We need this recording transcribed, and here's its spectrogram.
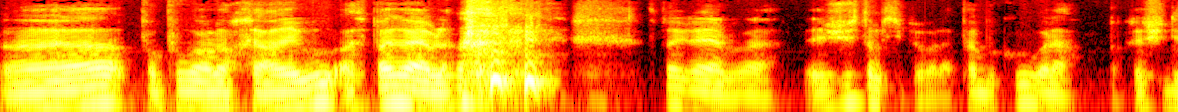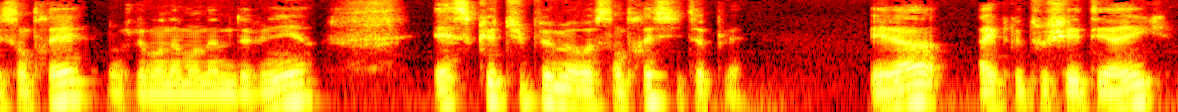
Voilà, pour pouvoir le refaire avec vous. Ah, c'est pas agréable. c'est pas agréable, voilà. juste un petit peu, voilà, pas beaucoup, voilà. Après, je suis décentré, donc je demande à mon âme de venir. Est-ce que tu peux me recentrer, s'il te plaît? Et là, avec le toucher éthérique,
